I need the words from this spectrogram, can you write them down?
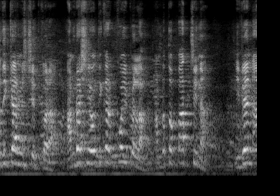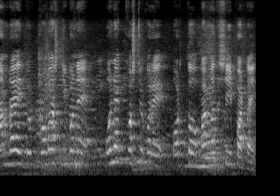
অধিকার নিশ্চিত করা। আমরা সেই অধিকার কই পেলাম? আমরা তো পাচ্ছি না। ইভেন আমরা এই প্রবাস জীবনে অনেক কষ্ট করে অর্থ বাংলাদেশেই পাঠাই,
